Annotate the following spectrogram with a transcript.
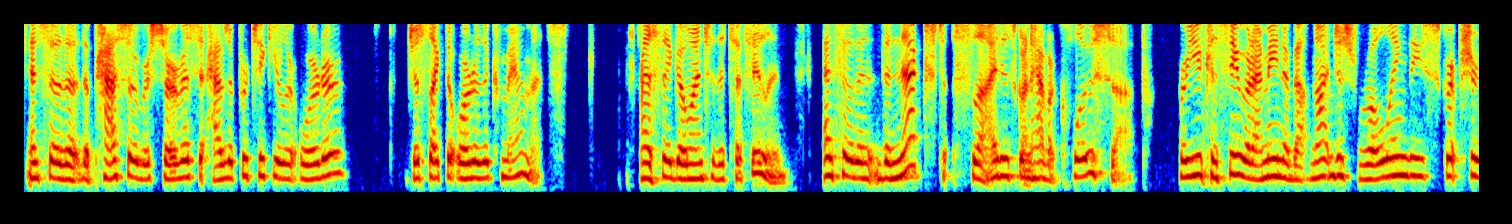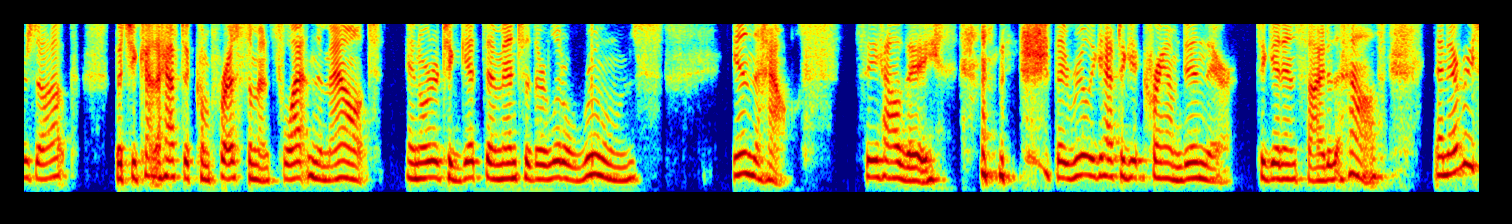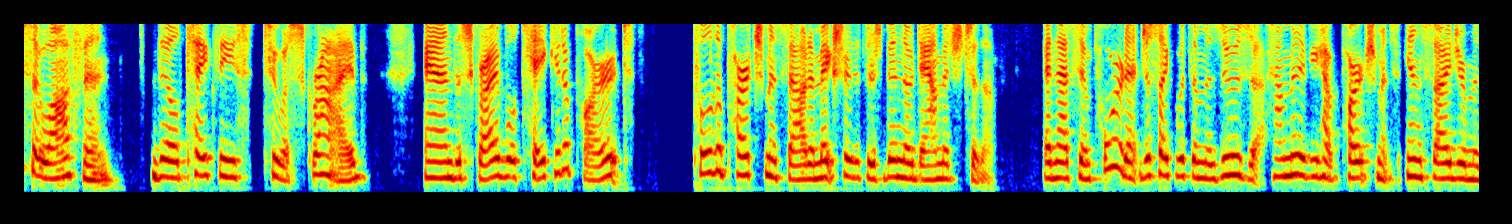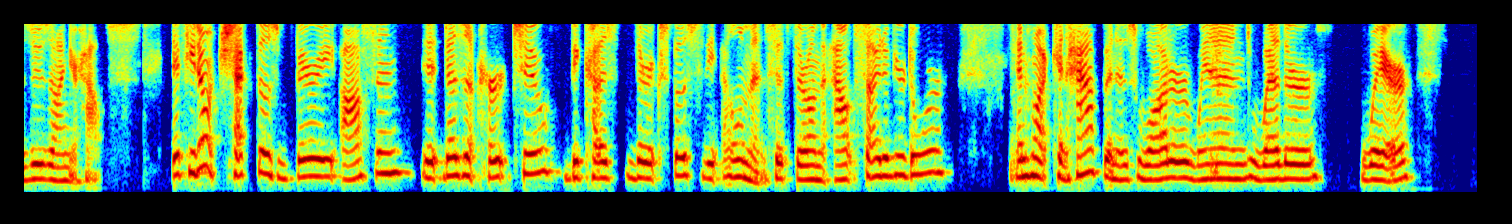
And so the, the Passover service, it has a particular order, just like the order of the commandments as they go into the tefillin. And so the, the next slide is going to have a close up where you can see what I mean about not just rolling these scriptures up, but you kind of have to compress them and flatten them out in order to get them into their little rooms in the house. See how they they really have to get crammed in there to get inside of the house. And every so often they'll take these to a scribe and the scribe will take it apart, pull the parchments out and make sure that there's been no damage to them. And that's important, just like with the mezuzah. How many of you have parchments inside your mezuzah on your house? If you don't check those very often, it doesn't hurt to because they're exposed to the elements if they're on the outside of your door. And what can happen is water, wind, weather, wear,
